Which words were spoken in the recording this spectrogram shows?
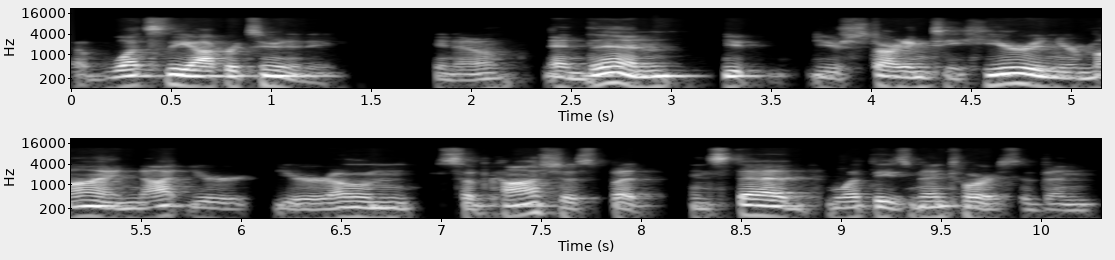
What's the opportunity? You know and then you you're starting to hear in your mind not your your own subconscious but instead what these mentors have been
